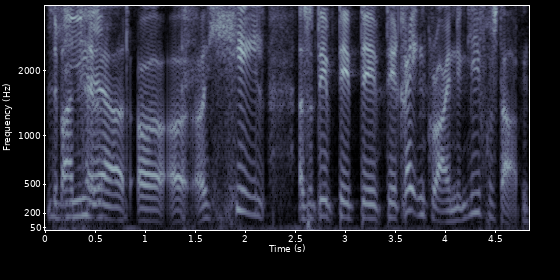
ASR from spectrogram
Det er bare tal. lineært og, og, og helt... Altså, det, det, det, det er ren grinding lige fra starten.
